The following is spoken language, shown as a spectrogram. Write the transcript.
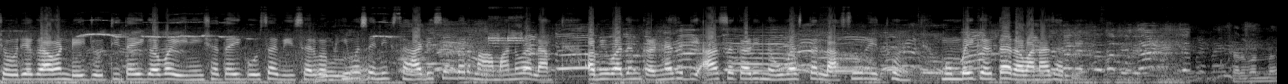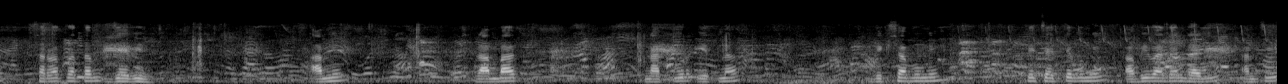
शौर्य गावंडे ज्योतिताई गवई निशाताई गोसावी सर्व भीमसैनिक सहा डिसेंबर महामानवाला अभिवादन करण्यासाठी आज सकाळी नऊ वाजता लासूर येथून मुंबईकरता रवाना झाले. सर्वांना सर्वप्रथम जय भीम. आम्ही रामबाग नागपूर येथनं दीक्षाभूमी ते चैत्यभूमी अभिवादन रॅली आमची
